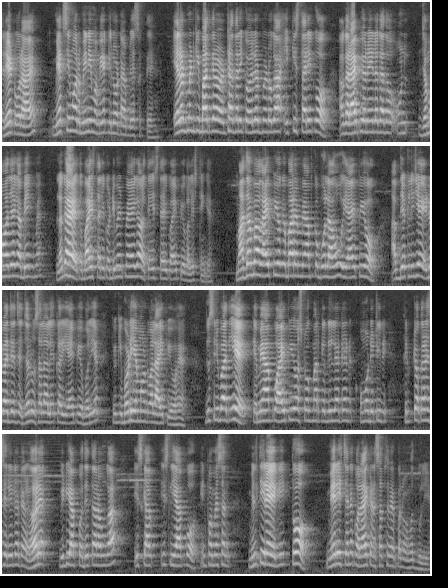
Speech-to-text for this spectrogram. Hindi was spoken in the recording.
रेट हो रहा है। मैक्सिमम और मिनिमम एक ही लॉट आप ले सकते हैं। अलॉटमेंट की बात करें, अठारह तारीख को अलॉटमेंट होगा, इक्कीस तारीख को अगर आईपीओ नहीं लगा तो जमा हो जाएगा बैंक में। लगा है तो बाईस तारीख को डिमेट में आएगा और तेईस तारीख को आईपीओ का लिस्टिंग है। माधवबाग आईपीओ के बारे में आपको बोला हूँ, ये आईपीओ आप देख लीजिए एडवाइजर से ज़रूर सलाह लेकर ये आईपीओ बोलिए, क्योंकि बड़ी अमाउंट वाला आईपीओ है। दूसरी बात ये कि मैं आपको IPO stock market related commodity crypto currency related हर एक वीडियो आपको देता रहूँगा। इसका, इसलिए आपको इन्फॉर्मेशन मिलती रहेगी। तो मेरे इस चैनल को लाइक एंड सब्सक्राइब करना मत भूलिए।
